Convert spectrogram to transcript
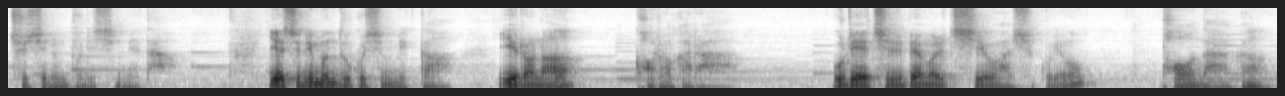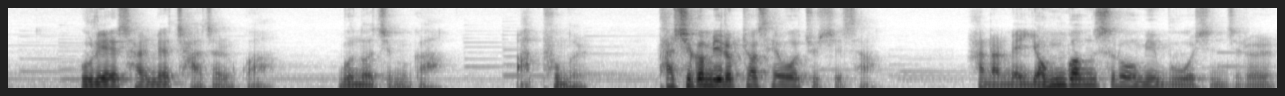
주시는 분이십니다. 예수님은 누구십니까? 일어나 걸어가라. 우리의 질병을 치유하시고요. 더 나아가 우리의 삶의 좌절과 무너짐과 아픔을 다시금 일으켜 세워 주시사 하나님의 영광스러움이 무엇인지를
